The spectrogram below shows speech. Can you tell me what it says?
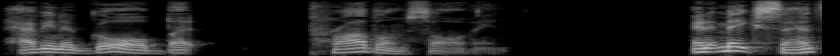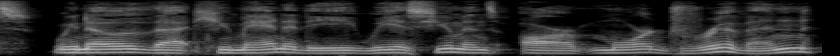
having a goal, but problem solving. And it makes sense. We know that humanity, we as humans are more driven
